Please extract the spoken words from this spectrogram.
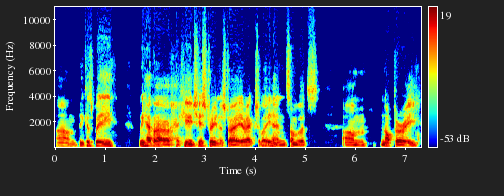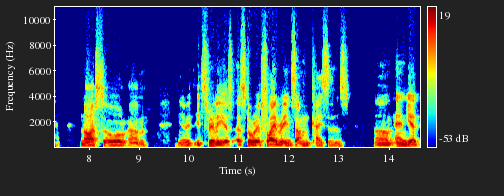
Um, because we we have a, a, huge history in Australia actually, and some of it's um, not very nice or um, you know it, it's really a, a, story of slavery in some cases, um, and yet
